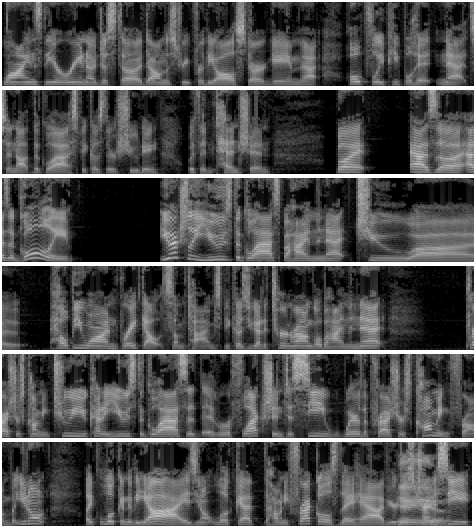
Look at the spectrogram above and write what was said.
lines the arena just uh, down the street for the All Star game that hopefully people hit nets and not the glass because they're shooting with intention. But as a, as a goalie, you actually use the glass behind the net to uh, help you on breakouts sometimes because you got to turn around, go behind the net pressure's coming to you. You kind of use the glass as a reflection to see where the pressure's coming from, but you don't like look into the eyes. You don't look at how many freckles they have. You're just Yeah, trying to see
